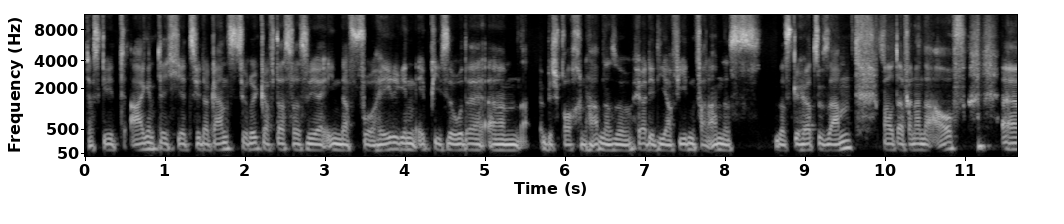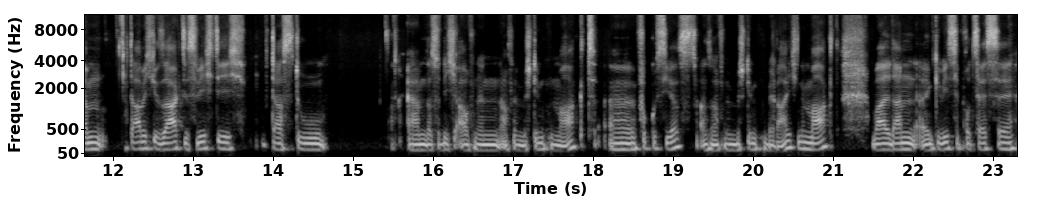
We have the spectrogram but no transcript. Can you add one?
das geht eigentlich jetzt wieder ganz zurück auf das, was wir in der vorherigen Episode ähm, besprochen haben. Also hör dir die auf jeden Fall an. Das, das gehört zusammen, baut aufeinander auf. Ähm, da habe ich gesagt, ist wichtig, dass du ähm, dass du dich auf einen, auf einen bestimmten Markt äh, fokussierst, also auf einen bestimmten Bereich in dem Markt, weil dann äh, gewisse Prozesse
